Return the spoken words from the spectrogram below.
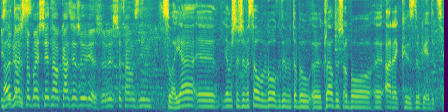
I Ale zrozumiała, że jest- to była jeszcze jedna okazja, żeby wiesz, żeby jeszcze tam z nim... Słuchaj, ja, y, ja myślę, że wesoło by było, gdyby to był y, Klaudiusz albo y, Arek z drugiej edycji.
